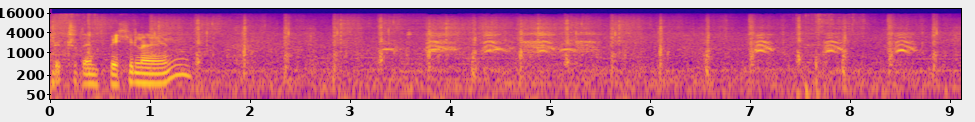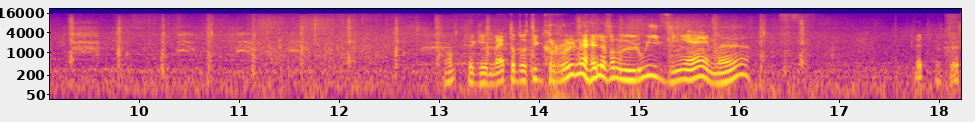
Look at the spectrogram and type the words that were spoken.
plätschert ein Bächelein. Und wir gehen weiter durch die grüne Helle von Louisiana. Was ist das?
